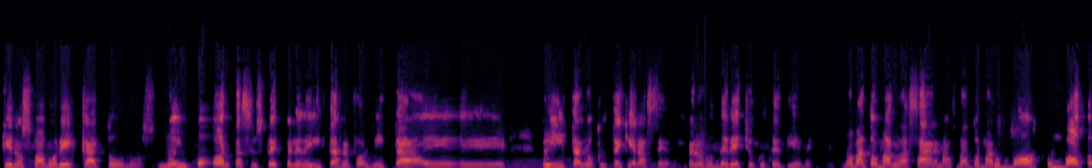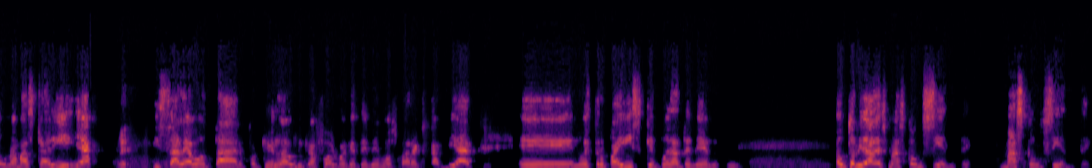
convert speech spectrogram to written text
que nos favorezca a todos. No importa si usted es peledeísta, reformista, eh, priista, lo que usted quiera hacer, pero es un derecho que usted tiene. No va a tomar las armas, va a tomar un, voto, un voto, una mascarilla y sale a votar, porque es la única forma que tenemos para cambiar eh, nuestro país, que pueda tener autoridades más conscientes, más conscientes.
